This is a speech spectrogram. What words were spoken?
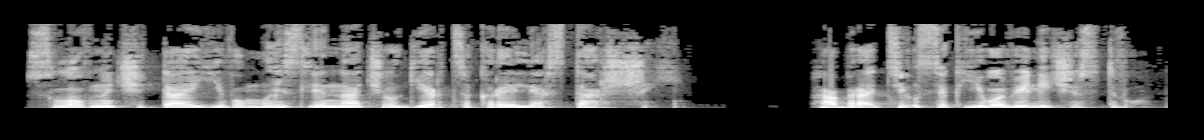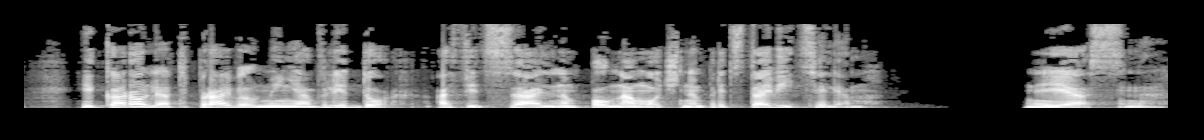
Словно читая его мысли, начал герцог Рейлер-старший. Обратился к его величеству, и король отправил меня в Лидор официальным полномочным представителем. Ясно.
